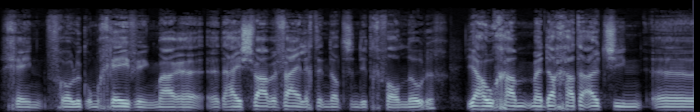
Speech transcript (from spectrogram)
geen vrolijke omgeving, maar uh, hij is zwaar beveiligd en dat is in dit geval nodig. Ja, hoe gaan, mijn dag gaat eruit zien uh,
